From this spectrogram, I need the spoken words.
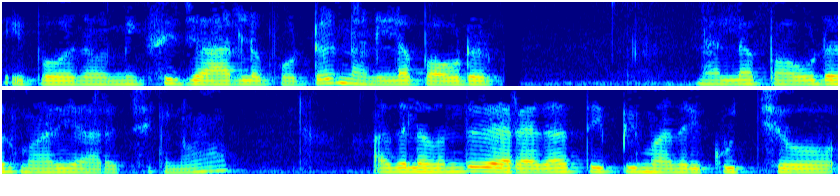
இப்போ அந்த மிக்சி ஜாரில் போட்டு நல்லா பவுடர் நல்லா பவுடர் மாதிரி அரைச்சிக்கணும். அதில் வந்து வேறு ஏதாவது திப்பி மாதிரி குச்சோ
